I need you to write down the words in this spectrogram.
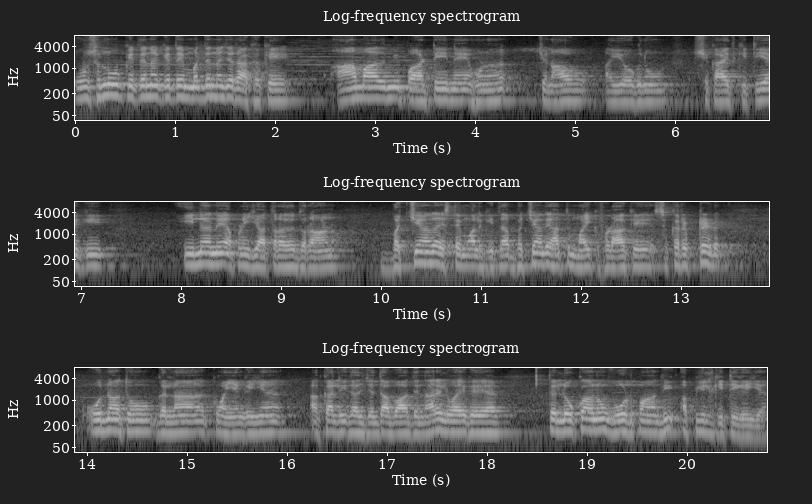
ਉਸ ਨੂੰ ਕਿਤੇ ਨਾ ਕਿਤੇ ਮੱਦੇਨਜ਼ਰ ਰੱਖ ਕੇ ਆਮ ਆਦਮੀ ਪਾਰਟੀ ਨੇ ਹੁਣ ਚੁਣਾਵ ਆਯੋਗ ਨੂੰ ਸ਼ਿਕਾਇਤ ਕੀਤੀ ਹੈ ਕਿ ਇਹਨਾਂ ਨੇ ਆਪਣੀ ਯਾਤਰਾ ਦੇ ਦੌਰਾਨ ਬੱਚਿਆਂ ਦਾ ਇਸਤੇਮਾਲ ਕੀਤਾ, ਬੱਚਿਆਂ ਦੇ ਹੱਥ ਮਾਈਕ ਫੜਾ ਕੇ ਸਕ੍ਰਿਪਟਡ ਉਹਨਾਂ ਤੋਂ ਗੱਲਾਂ ਕਵਾਈਆਂ ਗਈਆਂ। ਅਕਾਲੀ ਦਲ ਜਿੰਦਾਬਾਦ ਦੇ ਨਾਅਰੇ ਲਵਾਏ ਗਏ ਆ ਤੇ ਲੋਕਾਂ ਨੂੰ ਵੋਟ ਪਾਉਣ ਦੀ ਅਪੀਲ ਕੀਤੀ ਗਈ ਹੈ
